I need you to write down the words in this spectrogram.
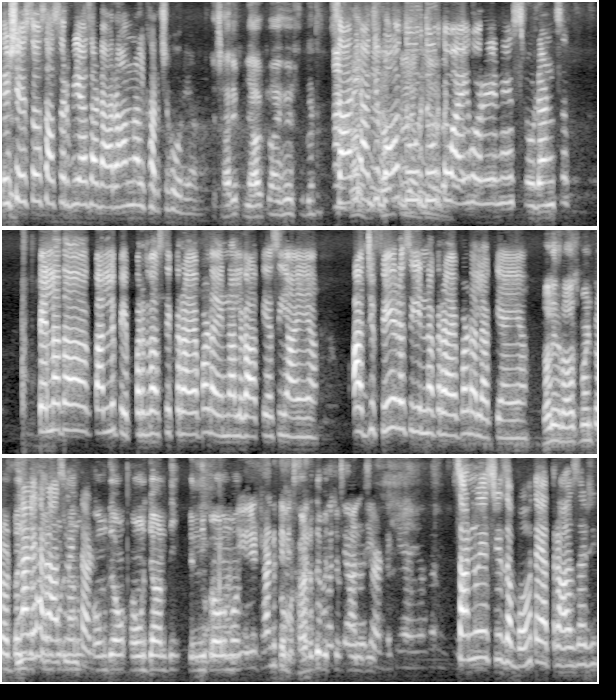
ਤੇ 600 700 ਰੁਪਇਆ ਸਾਡਾ ਆਰਾਮ ਨਾਲ ਖਰਚ ਹੋ ਰਿਹਾ ਵਾ। ਸਾਰੇ ਪੰਜਾਬ ਚੋਂ ਆਏ ਹੋਏ ਸਟੂਡੈਂਟ ਸਾਰੇ ਹਾਂਜੀ ਬਹੁਤ ਦੂਰ ਦੂਰ ਤੋਂ ਆਏ ਹੋ ਰਹੇ ਨੇ ਸਟੂਡੈਂਟਸ ਪਹਿਲਾਂ ਤਾਂ ਕੱਲ ਪੇਪਰ ਵਾਸਤੇ ਕਿਰਾਇਆ ਭਾੜਾ ਇੰਨਾ ਲਗਾ ਕੇ ਅਸੀਂ ਆਏ ਆ ਅੱਜ ਫੇਰ ਅਸੀਂ ਇੰਨਾ ਕਿਰਾਇਆ ਭਾੜਾ ਲਾ ਕੇ ਆਏ ਆ ਨਾਲੇ ਹਰਾਸਮੈਂਟ ਅੱਡਾ ਨਾਲੇ harassment ਅੱਡਾ। ਆਉਣ ਜਾਣ ਦੀ ਕਿੰਨੀ ਪ੍ਰੋਬਲਮ ਆ? ਇੰਨੀ ਠੰਡ ਦੇ ਵਿੱਚ ਠੰਡ ਦੇ ਵਿੱਚ। ਹਾਂਜੀ। ਸਾਨੂੰ ਇਸ ਚੀਜ਼ ਦਾ ਬਹੁਤ ਇਤਰਾਜ਼ ਹੈ ਜੀ।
